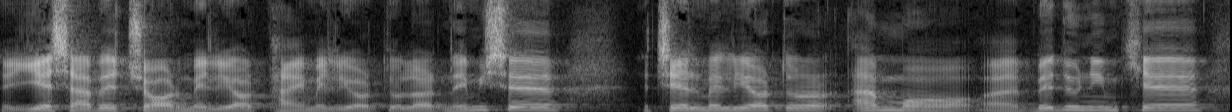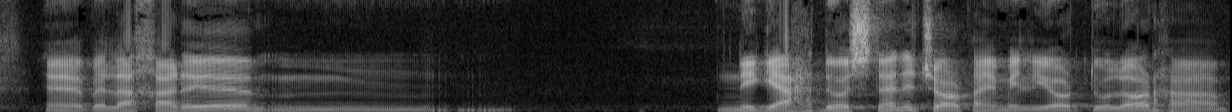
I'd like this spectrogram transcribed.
یه شبه 4 میلیارد 5 میلیارد دلار نمیشه. 40 میلیارد دلار. اما بدونیم که بالاخره نگه داشتن 4 5 میلیارد دلار هم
